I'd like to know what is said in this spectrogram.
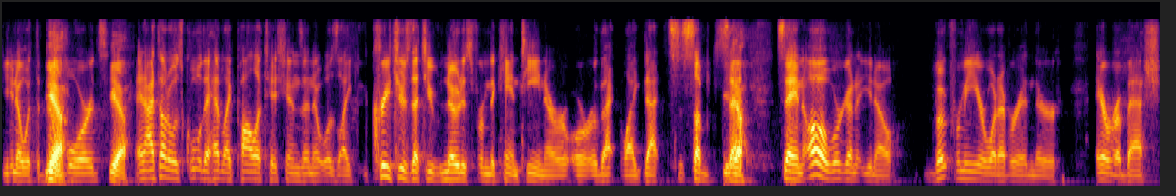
you know with the billboards. yeah. and I thought it was cool they had like politicians and it was like creatures that you've noticed from the canteen or or that like that subset Yeah. saying oh we're gonna you know vote for me or whatever in their Aurebesh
